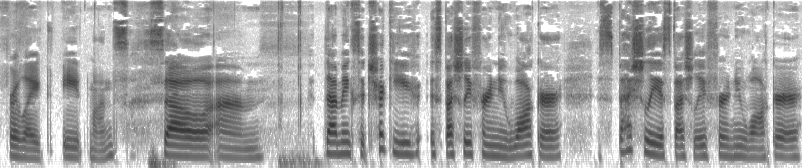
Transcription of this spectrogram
for like eight months. So um, that makes it tricky, especially for a new walker, especially, especially for a new walker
